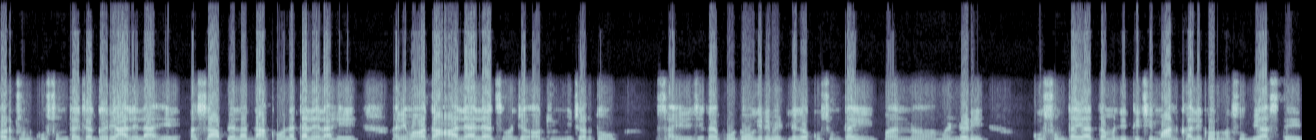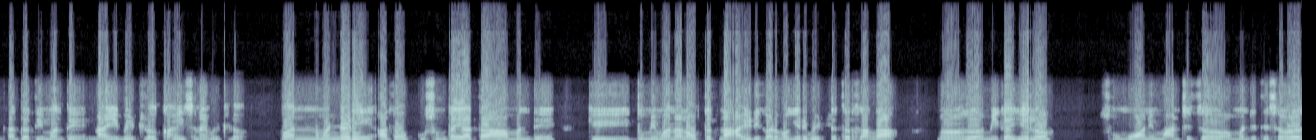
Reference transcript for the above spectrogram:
अर्जुन कुसुमताईच्या घरी आलेला आहे असं आपल्याला दाखवण्यात आलेलं आहे. आणि मग आता आल्या आल्याच म्हणजे अर्जुन विचारतो सायलीचे काय फोटो वगैरे भेटले का कुसुमताई? पण मंडळी कुसुमताई आता म्हणजे तिची मान खाली करूनच उभी असते. आता ती म्हणते नाही भेटलं काहीच नाही भेटलं. पण मंडळी आता कुसुमताई आता म्हणते की तुम्ही म्हणाला होतात ना आय डी कार्ड वगैरे भेटले तर सांगा. मग मी काय केलं? सोमो आणि मानसीचं म्हणजे ते सगळं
